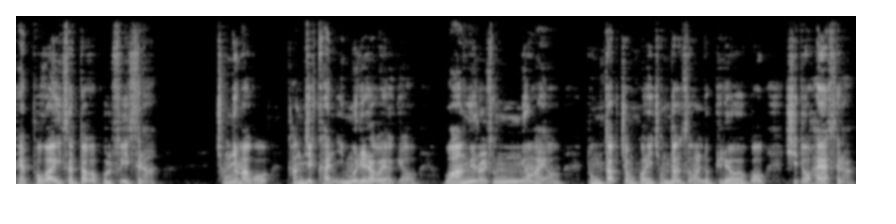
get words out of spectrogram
배포가 있었다고 볼 수 있으나 청렴하고 강직한 인물이라고 여겨 왕윤을 등용하여 동탁 정권의 정당성을 높이려고 시도하였으나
